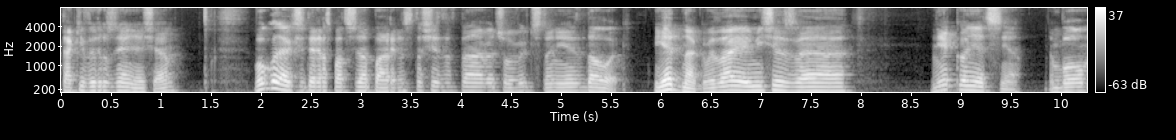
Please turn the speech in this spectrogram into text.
takie wyróżnienie się, w ogóle jak się teraz patrzy na Paryż, to się zastanawia człowiek, czy to nie jest dołek. Jednak wydaje mi się, że niekoniecznie, bo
